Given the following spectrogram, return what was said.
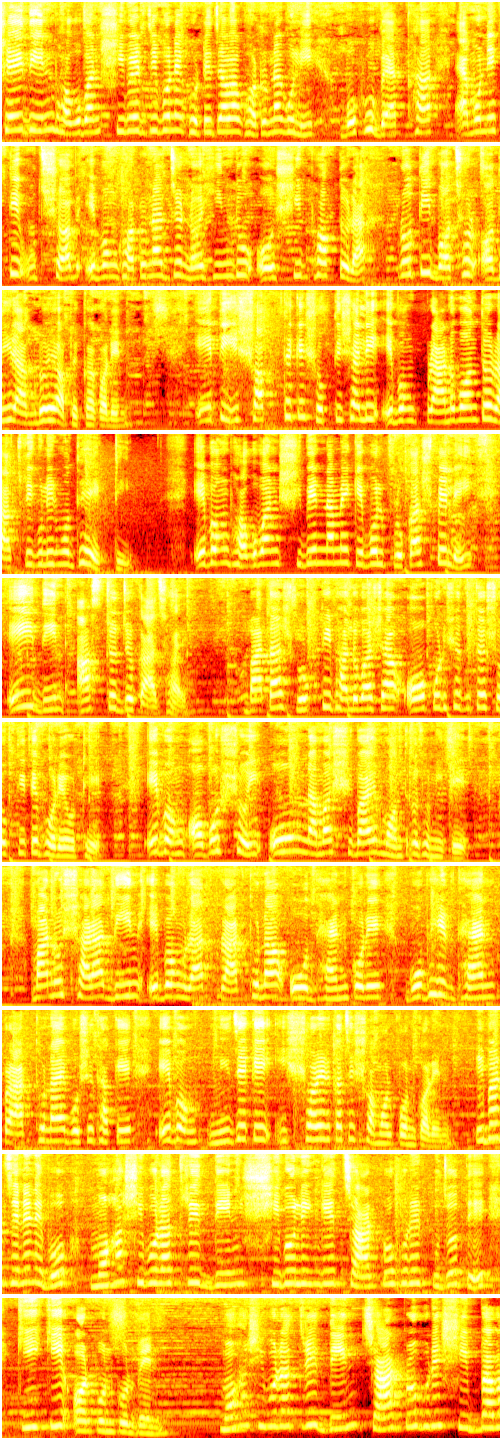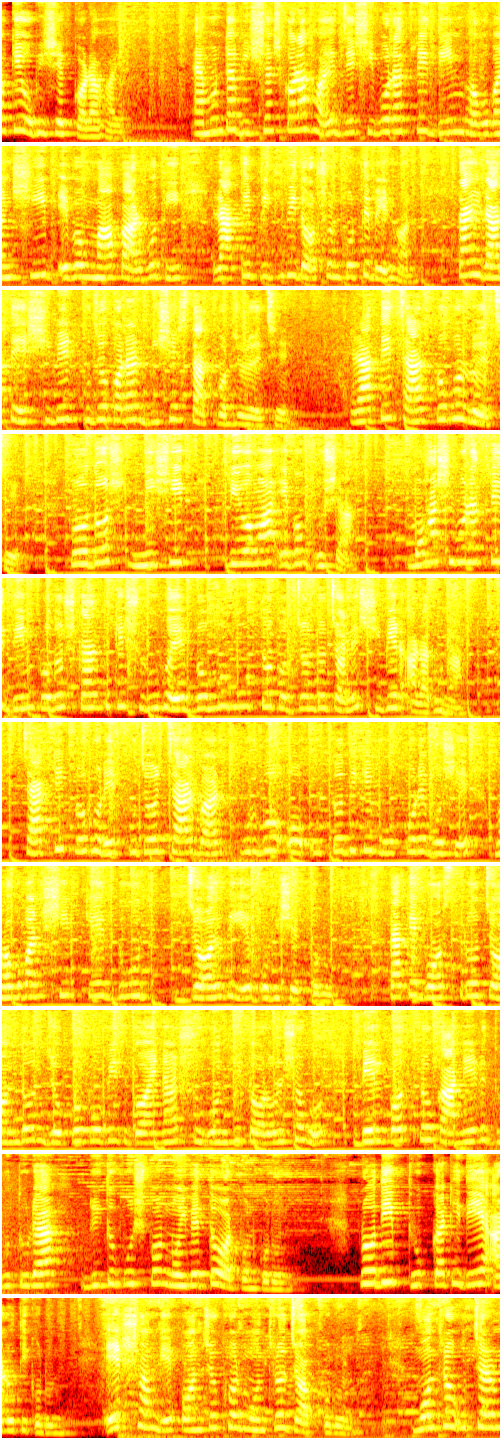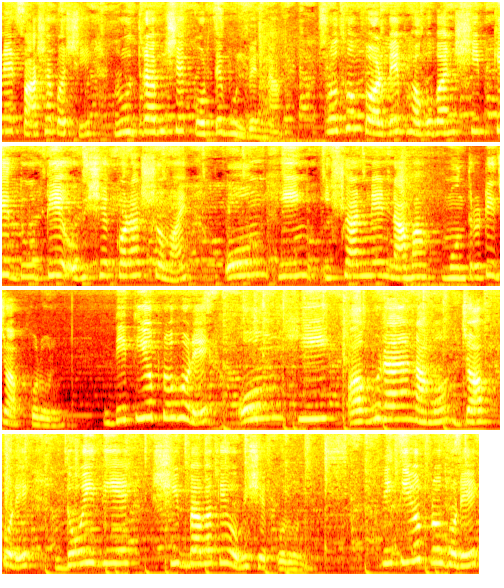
সেই দিন ভগবান শিবের জীবনে ঘটে যাওয়া ঘটনাগুলি বহু ব্যাখ্যা, এমন একটি উৎসব এবং ঘটনার জন্য হিন্দু ও শিব ভক্তরা প্রতি বছর অধীর আগ্রহে অপেক্ষা করেন। এটি সব থেকে শক্তিশালী এবং প্রাণবন্ত রাত্রিগুলির মধ্যে একটি। এবং ভগবান শিবের নামে কেবল প্রকাশ পেলেই এই দিন আশ্চর্য কাজ হয়। বাতাস, ভক্তি, ভালোবাসা, অপরিশোধিত শক্তিতে ভরে ওঠে এবং অবশ্যই ওং নামা শিবায় মন্ত্রধ্বনিতে। মানুষ সারা দিন এবং রাত প্রার্থনা ও ধ্যান করে, গভীর ধ্যান প্রার্থনায় বসে থাকে এবং নিজেকে ঈশ্বরের কাছে সমর্পণ করেন। এবার জেনে নেব মহাশিবরাত্রির দিন শিবলিঙ্গে চার প্রহরের পুজোতে কি কি অর্পণ করবেন। মহাশিবরাত্রির দিন চার প্রহরে শিব বাবাকে অভিষেক করা হয়। এমনটা বিশ্বাস করা হয় যে শিবরাত্রির দিন ভগবান শিব এবং মা পার্বতী রাতে পৃথিবী দর্শন করতে বের হন। তাই রাতে শিবের পুজো করার বিশেষ তাৎপর্য রয়েছে। রাতে চার প্রহর রয়েছে, প্রদোষ নিশীত ত্রিয়মা এবং উষা। মহাশিবরাত্রির দিন প্রদোষকাল থেকে শুরু হয়ে ব্রহ্ম মুহূর্ত পর্যন্ত চলে শিবের আরাধনা। চারটি প্রহরে পুজোর চারবার পূর্ব ও উত্তর দিকে মুখ করে বসে ভগবান শিবকে দুধ, জল দিয়ে অভিষেক করুন। তাকে বস্ত্র, চন্দন, যজ্ঞপবিত, গয়না, সুগন্ধি, তরল সহ বেলপত্র, কানের, ধুতুরা, ঋতুপুষ্প, নৈবেদ্য অর্পণ করুন। প্রদীপ ধূপকাঠি দিয়ে আরতি করুন। এর সঙ্গে পঞ্চক্ষর মন্ত্র জপ করুন। মন্ত্র উচ্চারণের পাশাপাশি রুদ্রাভিষেক করতে ভুলবেন না। প্রথম পর্বে ভগবান শিবকে দুধ দিয়ে অভিষেক করার সময় ওম হিং ঈশান্যের নামা মন্ত্রটি জপ করুন। দ্বিতীয় প্রহরে ওম হি অঘরায় নাম জপ করে দই দিয়ে শিব বাবাকে অভিষেক করুন। তৃতীয় প্রহরে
